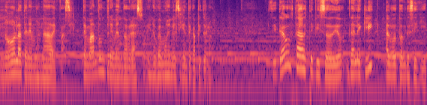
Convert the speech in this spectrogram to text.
no la tenemos nada de fácil. Te mando un tremendo abrazo y nos vemos en el siguiente capítulo. Si te ha gustado este episodio, dale click al botón de seguir,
